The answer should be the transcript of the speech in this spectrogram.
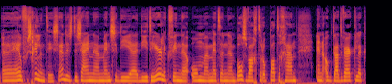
uh, heel verschillend is. Hè? Dus er zijn mensen die, die het heerlijk vinden om met een boswachter op pad te gaan en ook daadwerkelijk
